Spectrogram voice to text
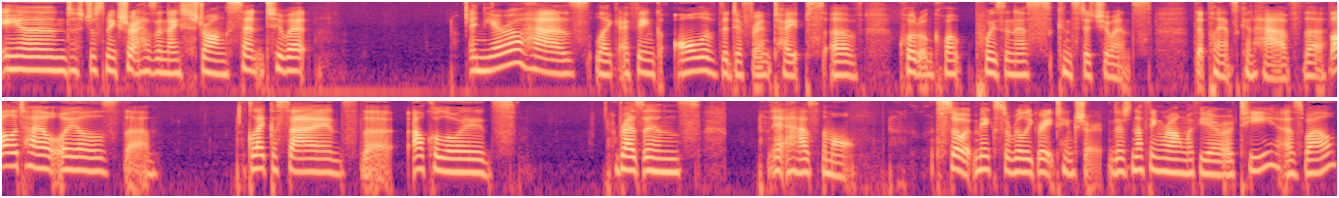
and just make sure it has a nice strong scent to it. And yarrow has, like, I think all of the different types of quote unquote poisonous constituents that plants can have the volatile oils, the glycosides, the alkaloids, resins. It has them all. So it makes a really great tincture. There's nothing wrong with yarrow tea as well.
